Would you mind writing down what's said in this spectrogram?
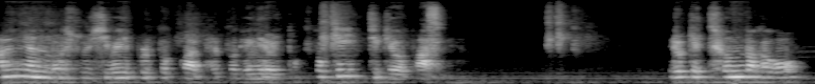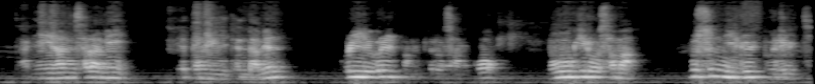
안면 몰수식의 불법과 탈법 행위를 똑똑히 지켜봤습니다. 이렇게 천박하고 잔인한 사람이 대통령이 된다면 권력을 방패로 삼고 무기로 삼아 무슨 일을 벌일지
